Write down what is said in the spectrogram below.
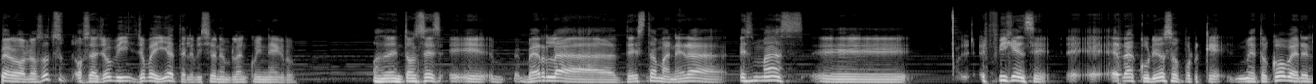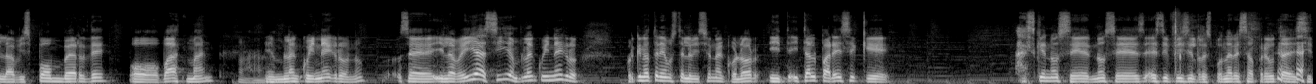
Pero nosotros, o sea, yo vi, yo veía televisión en blanco y negro. Entonces, eh, verla de esta manera es más, eh, fíjense, eh, era curioso porque me tocó ver el avispón verde o Batman en blanco y negro, ¿no? O sea, y la veía así en blanco y negro, porque no teníamos televisión a color y, tal parece que... Ah, es que no sé, no sé, es, difícil responder esa pregunta de si,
